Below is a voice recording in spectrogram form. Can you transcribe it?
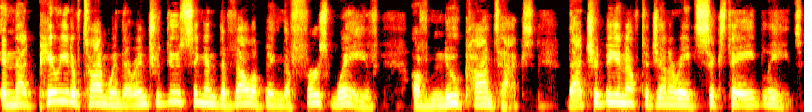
in that period of time when they're introducing and developing the first wave of new contacts, that should be enough to generate six to eight leads.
